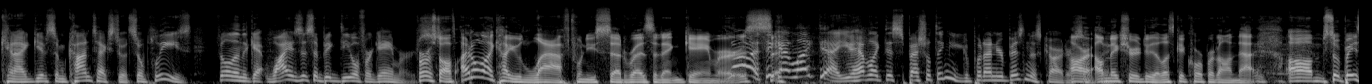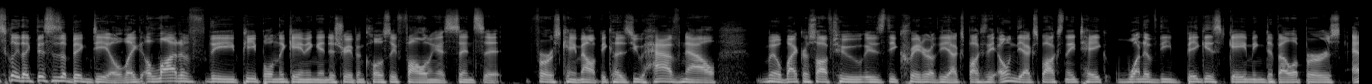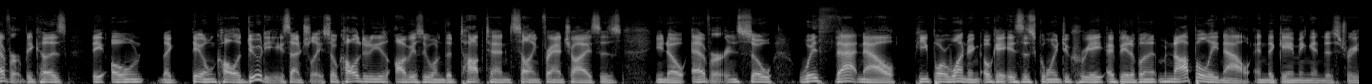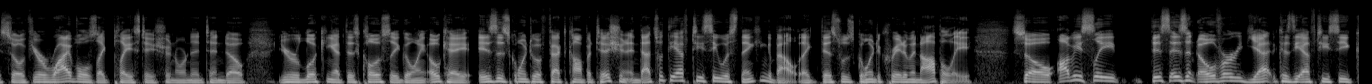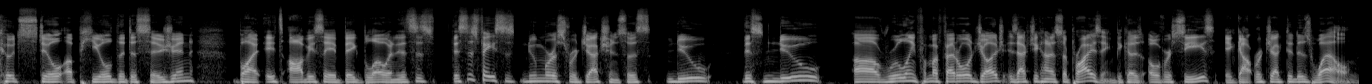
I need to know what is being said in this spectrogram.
can I give some context to it? So please fill in the gap. Why is this a big deal for gamers? First off, I don't like how you laughed when you said resident gamers. No, I think I like that. You have like this special thing you can put on your business card or All something. right, I'll make sure to do that. Let's get corporate on that. Um, so basically, like this is a big deal. Like a lot of the people in the gaming industry have been closely following it since it first came out because you have now you know, Microsoft, who is the creator of the Xbox, they own the Xbox and they take one of the biggest gaming developers ever because they own like they own Call of Duty essentially. So Call of Duty is obviously one of the top ten selling franchises you know ever. And so with that now, people are wondering, okay, is this going to create a bit of a monopoly now in the gaming industry? So if your rivals like PlayStation or Nintendo, you're looking at this closely, going, okay, is this going to affect competition? And that's what the FTC was thinking about. Like this was going to create a monopoly. So obviously, this isn't over yet because the FTC could still appeal the decision, but it's obviously a big blow, and this is this is faces numerous rejections. So this new this new uh, ruling from a federal judge is actually kind of surprising because overseas it got rejected as well.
